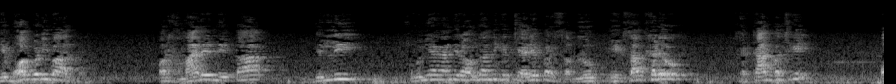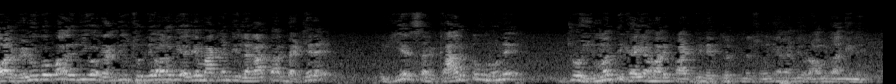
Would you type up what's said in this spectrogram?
ये बहुत बड़ी बात है। और हमारे नेता दिल्ली सोनिया गांधी, राहुल गांधी के चेहरे पर सब लोग एक साथ खड़े हो गए। सरकार बच गई। और वेणुगोपाल जी और रणदीप सुरजेवाला जी, अजय माकन जी लगातार बैठे रहे। तो ये सरकार तो उन्होंने जो हिम्मत दिखाई हमारे पार्टी नेतृत्व में सोनिया गांधी और राहुल गांधी ने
